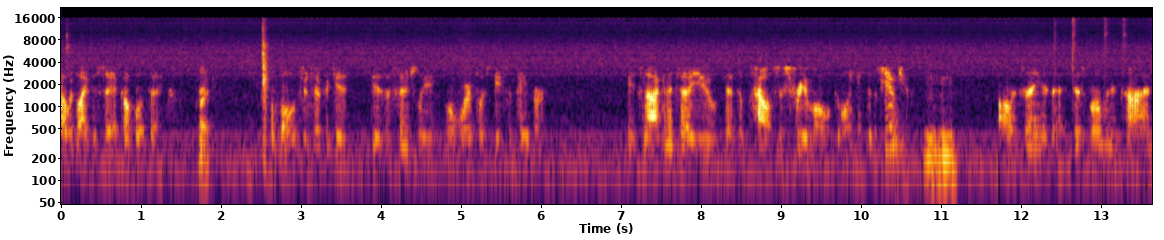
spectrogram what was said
I would like to say a couple of things. Right. A mold certificate is essentially a worthless piece of paper. It's not going to tell you that the house is free of mold going into the future. Mm-hmm. All it's saying is that at this moment in time,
